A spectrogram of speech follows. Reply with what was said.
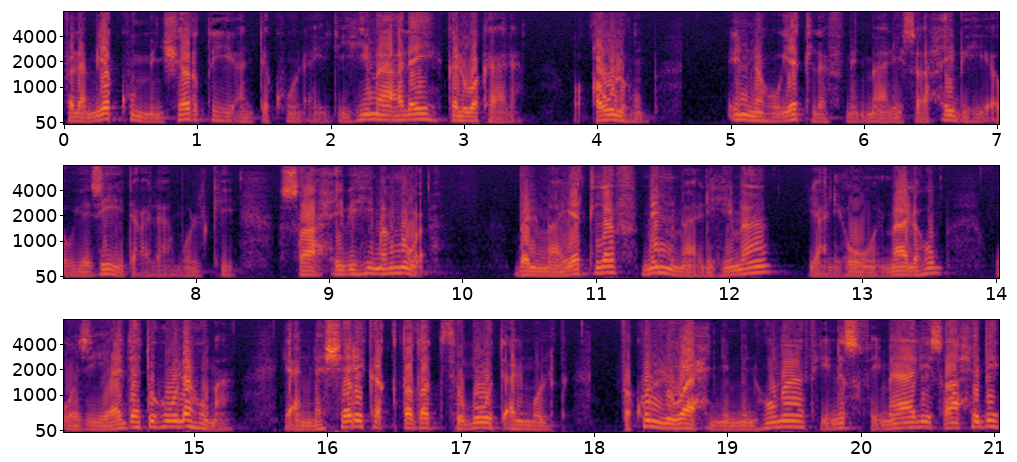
فلم يكن من شرطه أن تكون أيديهما عليه كالوكالة. وقولهم إنه يتلف من مال صاحبه أو يزيد على ملك صاحبه ممنوع بل ما يتلف من مالهما يعني هو من مالهم وزيادته لهما لأن الشركة اقتضت ثبوت الملك فكل واحد منهما في نصف مال صاحبه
